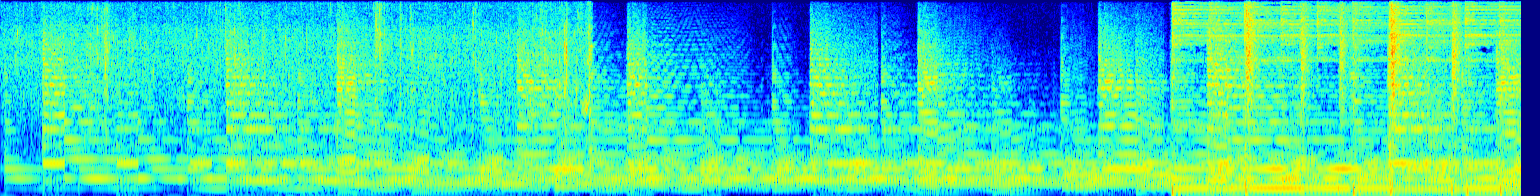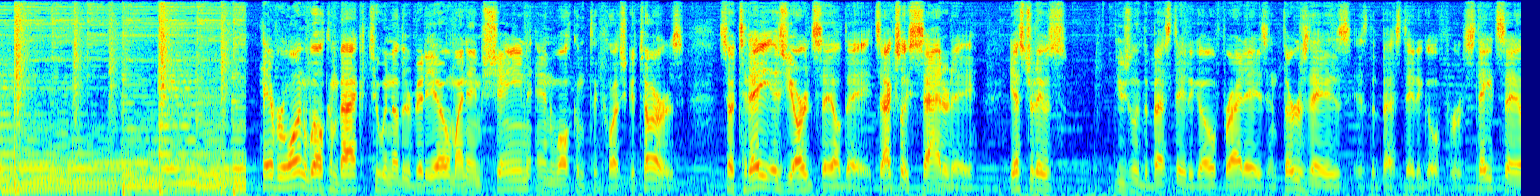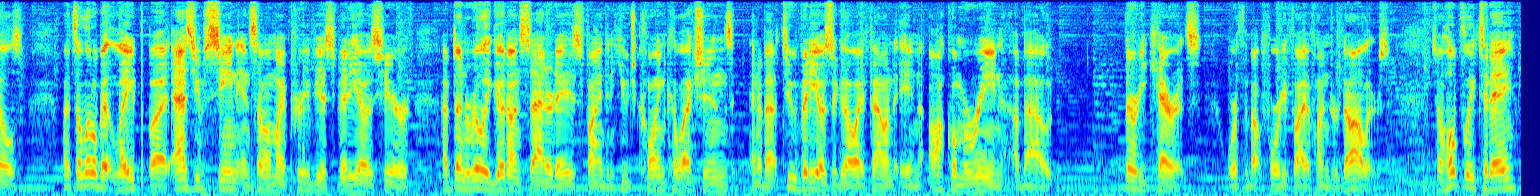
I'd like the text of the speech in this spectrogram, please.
Hey everyone, welcome back to another video. My name's Shane and welcome to Klesh Guitars. So today is yard sale day. It's actually Saturday. Yesterday was usually the best day to go. Fridays and Thursdays is the best day to go for estate sales. It's a little bit late, but as you've seen in some of my previous videos here, I've done really good on Saturdays finding huge coin collections. And about two videos ago, I found an aquamarine about 30 carats worth about $4,500. So hopefully today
